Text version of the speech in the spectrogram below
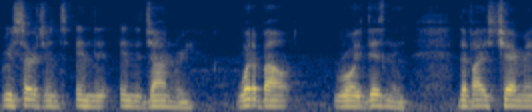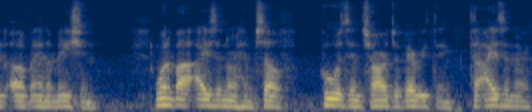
resurgence in the in the genre. What about Roy Disney, the vice chairman of animation? What about Eisner himself, who was in charge of everything? To Eisner,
